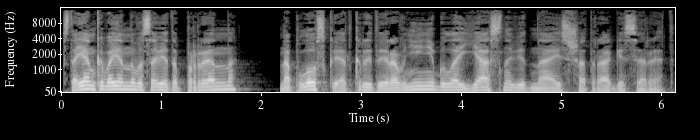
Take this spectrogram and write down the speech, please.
Стоянка военного совета Пренна на плоской открытой равнине была ясно видна из шатра Гессерет.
